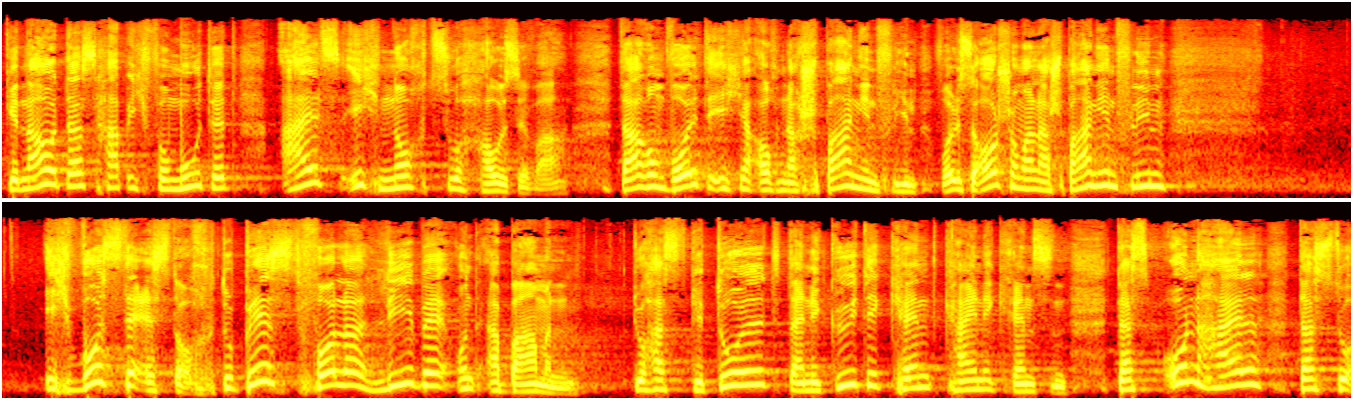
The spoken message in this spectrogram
genau das habe ich vermutet, als ich noch zu Hause war. Darum wollte ich ja auch nach Spanien fliehen. Wolltest du auch schon mal nach Spanien fliehen? Ich wusste es doch. Du bist voller Liebe und Erbarmen Du hast Geduld, deine Güte kennt keine Grenzen. Das Unheil, das du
